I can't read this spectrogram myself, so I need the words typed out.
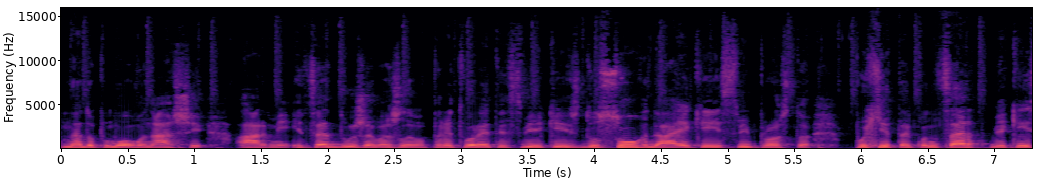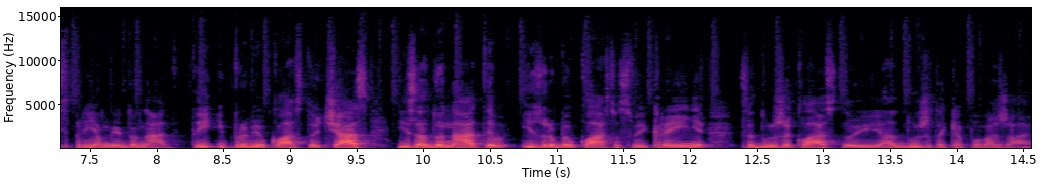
на допомогу нашій армії. І це дуже важливо. Перетворити свій якийсь досуг, да, якийсь свій просто похід на концерт, в якийсь приємний донат. Ти і провів класно час, і задонатив, і зробив класно своїй країні. Це дуже класно, і я дуже таке поважаю.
